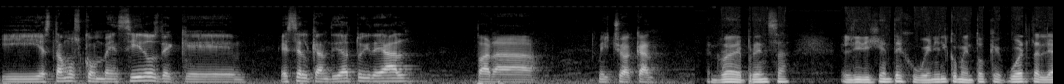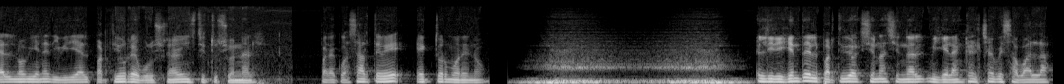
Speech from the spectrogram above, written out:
y estamos convencidos de que es el candidato ideal para Michoacán. En rueda de prensa, el dirigente juvenil comentó que Huerta Leal no viene a dividir al Partido Revolucionario Institucional. Para Cuasar TV, Héctor Moreno. El dirigente del Partido Acción Nacional, Miguel Ángel Chávez Zavala,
